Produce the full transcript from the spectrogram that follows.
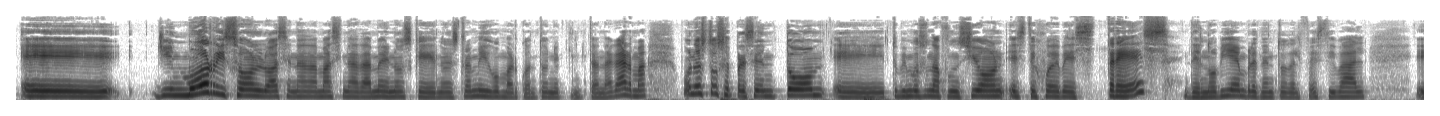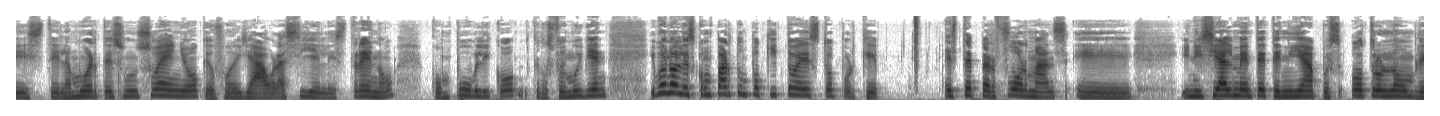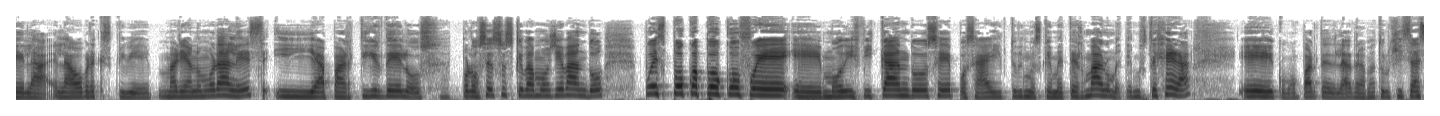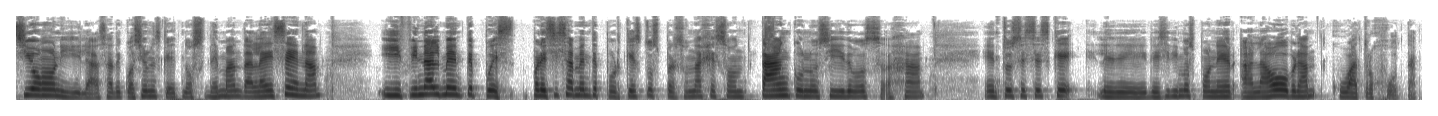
Jim Morrison lo hace nada más y nada menos que nuestro amigo Marco Antonio Quintana Garma. Bueno, esto se presentó, eh, tuvimos una función este jueves 3 de noviembre dentro del festival este, La muerte es un sueño, que fue ya ahora sí el estreno con público, que nos fue muy bien. Y bueno, les comparto un poquito esto porque este performance... Eh, Inicialmente tenía pues otro nombre la, la obra que escribe Mariano Morales y a partir de los procesos que vamos llevando, pues poco a poco fue eh, modificándose, pues ahí tuvimos que meter mano, metemos tijera, eh, como parte de la dramaturgización y las adecuaciones que nos demanda la escena. Y finalmente, pues precisamente porque estos personajes son tan conocidos, entonces es que le decidimos poner a la obra 4J.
